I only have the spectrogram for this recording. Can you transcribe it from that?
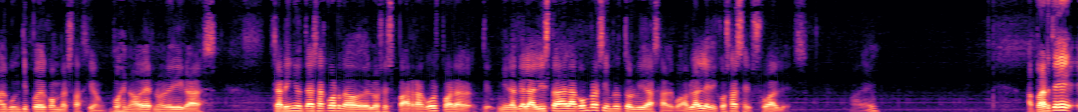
algún tipo de conversación. Bueno, a ver, no le digas, cariño, ¿te has acordado de los espárragos? Para mira que la lista de la compra siempre te olvidas algo. Háblale de cosas sexuales. Aparte,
